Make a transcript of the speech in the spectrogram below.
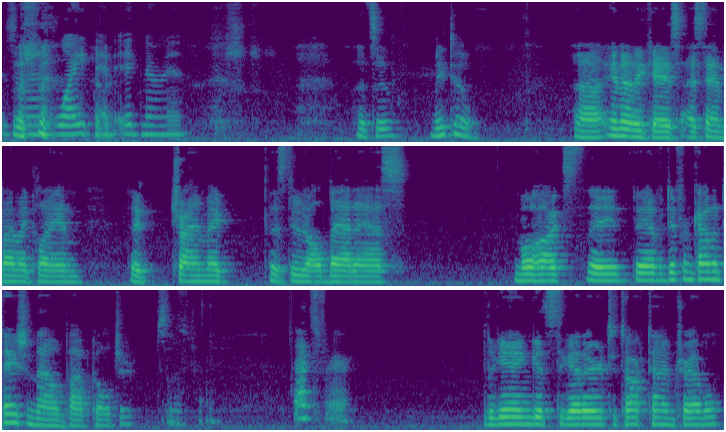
is that I'm white and ignorant. That's it. Me too. Uh, in any case, I stand by my claim. They try and make this dude all badass. Mohawks, they they have a different connotation now in pop culture. So That's fair. the gang gets together to talk time travel.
